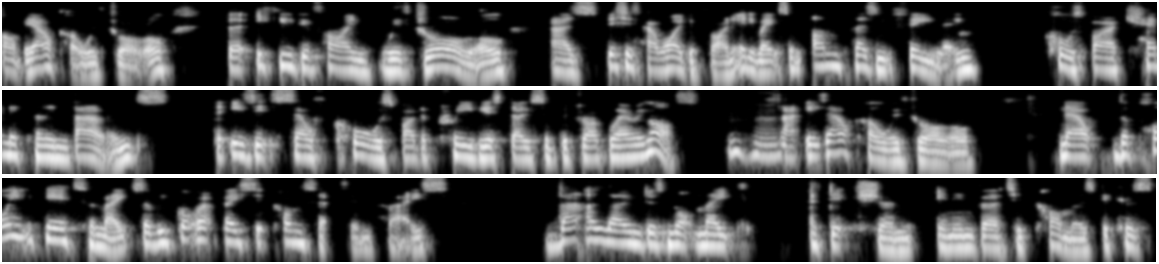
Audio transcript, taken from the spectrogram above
can't be alcohol withdrawal. But if you define withdrawal as this is how I define it anyway, it's an unpleasant feeling caused by a chemical imbalance that is itself caused by the previous dose of the drug wearing off. Mm-hmm. That is alcohol withdrawal. Now, the point here to make, so we've got that basic concept in place. That alone does not make addiction in inverted commas because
